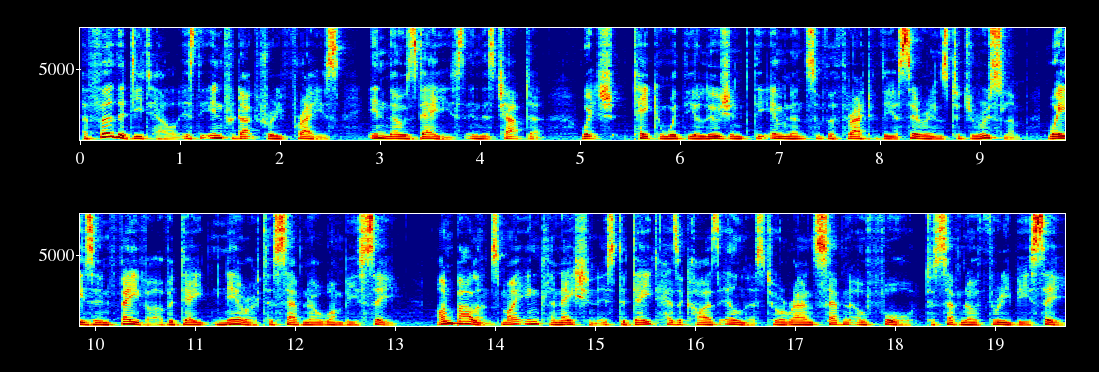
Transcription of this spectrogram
A further detail is the introductory phrase, in those days, in this chapter, which, taken with the allusion to the imminence of the threat of the Assyrians to Jerusalem, weighs in favour of a date nearer to 701 BC. On balance, my inclination is to date Hezekiah's illness to around 704 to 703 BC.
